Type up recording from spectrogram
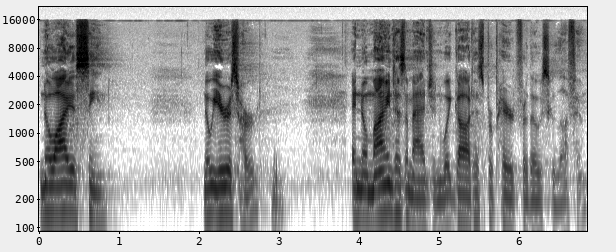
No eye has seen, no ear has heard, and no mind has imagined what God has prepared for those who love Him.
